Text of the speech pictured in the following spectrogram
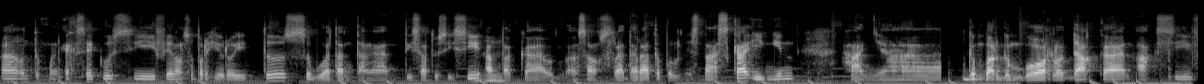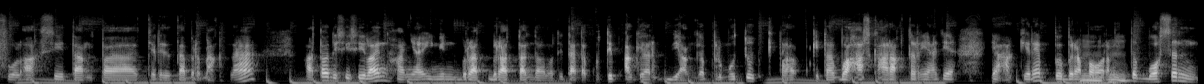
uh, untuk mengeksekusi film superhero itu sebuah tantangan. Di satu sisi, hmm. apakah uh, sang sutradara atau penulis naskah ingin hanya gembar-gembor, ledakan, aksi, full aksi tanpa cerita bermakna, atau di sisi lain hanya ingin berat-beratan dalam arti tanda kutip agar dianggap bermutu kita kita bahas karakternya aja. Yang akhirnya beberapa hmm. orang itu bosen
